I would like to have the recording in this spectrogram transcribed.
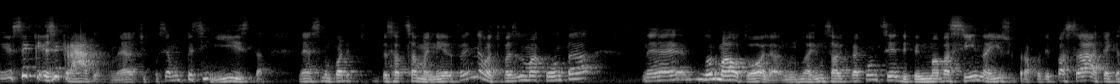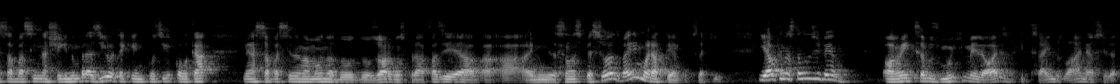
execrado, né? Tipo, você é muito pessimista, né? Você não pode pensar dessa maneira. Eu falei, não, eu estou fazendo uma conta né, normal. Tô, olha, a gente não sabe o que vai acontecer, depende de uma vacina, isso para poder passar, até que essa vacina chegue no Brasil, até que a gente consiga colocar né, essa vacina na mão do, dos órgãos para fazer a, a, a, imunização das pessoas, vai demorar tempo isso aqui. E é o que nós estamos vivendo. Obviamente, estamos muito melhores do que saímos lá, né? Ou seja,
